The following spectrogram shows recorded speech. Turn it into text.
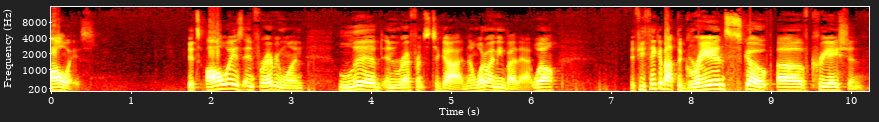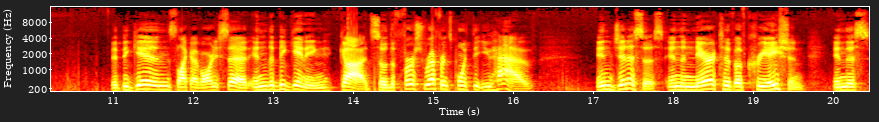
Always. It's always and for everyone lived in reference to God. Now, what do I mean by that? Well, if you think about the grand scope of creation, it begins, like I've already said, in the beginning, God. So the first reference point that you have in Genesis, in the narrative of creation, in this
